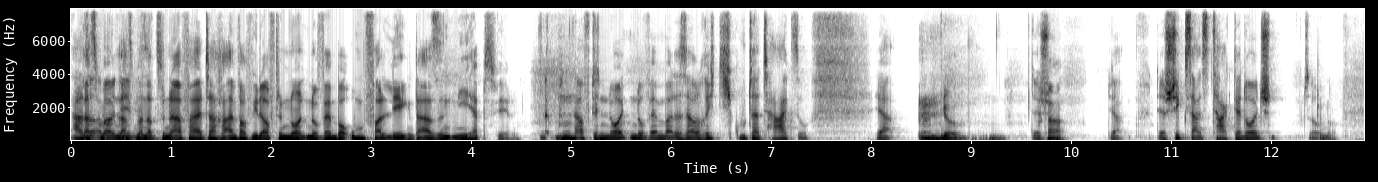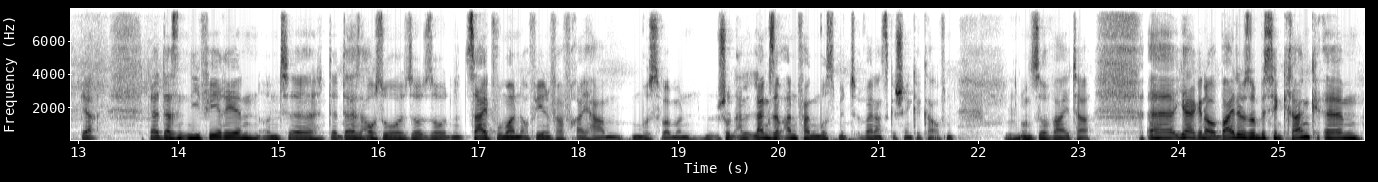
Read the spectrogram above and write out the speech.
Also, lass, mal, lass mal Nationalfeiertag einfach wieder auf den 9. November umverlegen, da sind nie Herbstferien. Auf den 9. November, das ist ja auch ein richtig guter Tag so. Ja. ja. Der, Klar. ja, der Schicksalstag der Deutschen. So. Genau. Ja, da, da sind nie Ferien und äh, da, da ist auch so, so, so eine Zeit, wo man auf jeden Fall frei haben muss, weil man schon an, langsam anfangen muss mit Weihnachtsgeschenke kaufen Mhm. und so weiter. Äh, ja, genau, beide so ein bisschen krank. Ähm,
